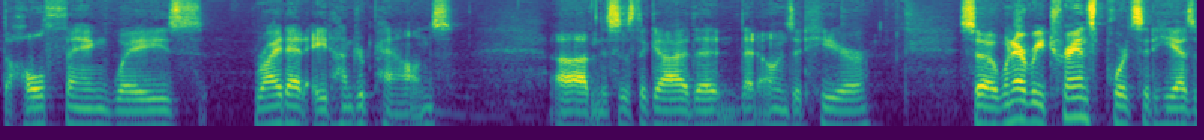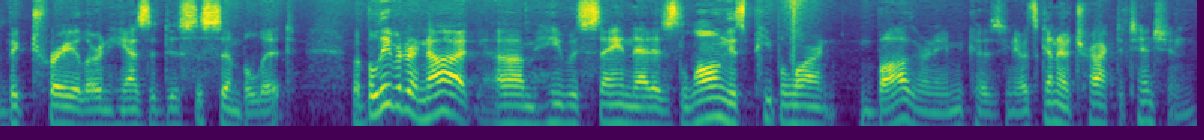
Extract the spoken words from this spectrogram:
The whole thing weighs right at 800 pounds. Um, this is the guy that, that owns it here. So whenever he transports it, he has a big trailer and he has to disassemble it. But believe it or not, um, he was saying that as long as people aren't bothering him, because you know it's going to attract attention,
